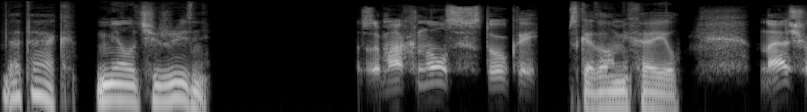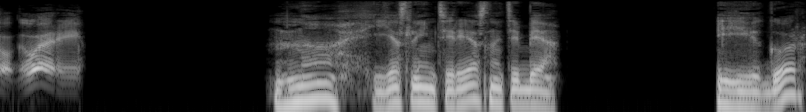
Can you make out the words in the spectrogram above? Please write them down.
Да так, мелочи жизни. Замахнулся стукой, сказал Михаил. Начал, говори. Но, если интересно тебе... И Егор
